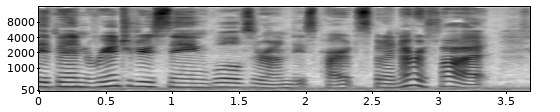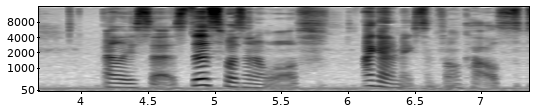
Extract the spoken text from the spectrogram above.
They've been reintroducing wolves around these parts, but I never thought. Ellie says, This wasn't a wolf. I gotta make some phone calls.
